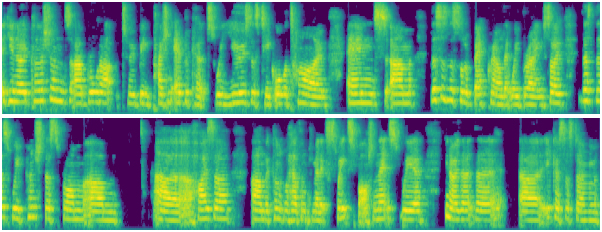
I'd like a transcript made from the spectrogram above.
you know, clinicians are brought up to be patient advocates. We use this tech all the time, and um, this is the sort of background that we bring. So, this this we pinched this from um, uh, HISA um, the clinical health informatics sweet spot, and that's where you know the the uh, ecosystem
